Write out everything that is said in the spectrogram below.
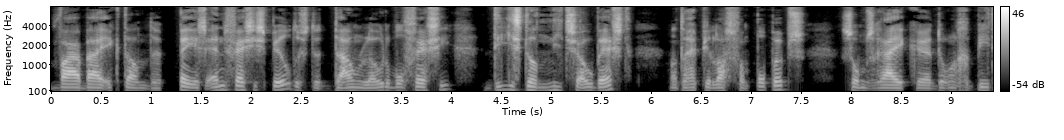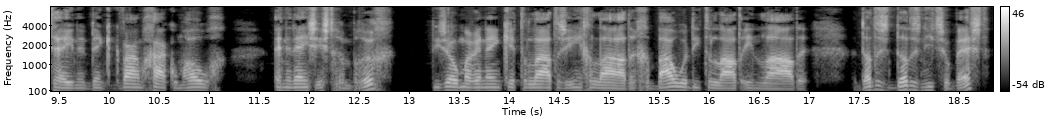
waarbij ik dan de PSN-versie speel, dus de downloadable versie. Die is dan niet zo best, want dan heb je last van pop-ups. Soms rijd ik eh, door een gebied heen en denk ik, waarom ga ik omhoog? En ineens is er een brug die zomaar in één keer te laat is ingeladen. Gebouwen die te laat inladen. Dat is, dat is niet zo best.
